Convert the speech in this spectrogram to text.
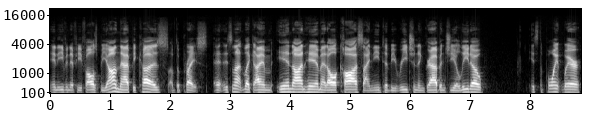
and even if he falls beyond that because of the price, it's not like I'm in on him at all costs. I need to be reaching and grabbing Giolito. It's the point where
